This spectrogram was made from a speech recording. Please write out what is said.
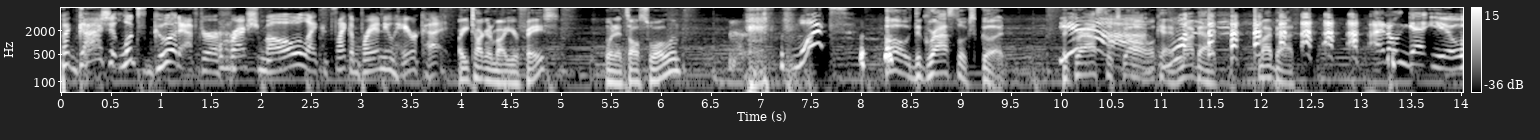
but gosh, it looks good after a fresh mow. Like it's like a brand new haircut. Are you talking about your face when it's all swollen? What? Oh, the grass looks good. The grass looks good. Oh, okay. What? My bad. My bad. I don't get you.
